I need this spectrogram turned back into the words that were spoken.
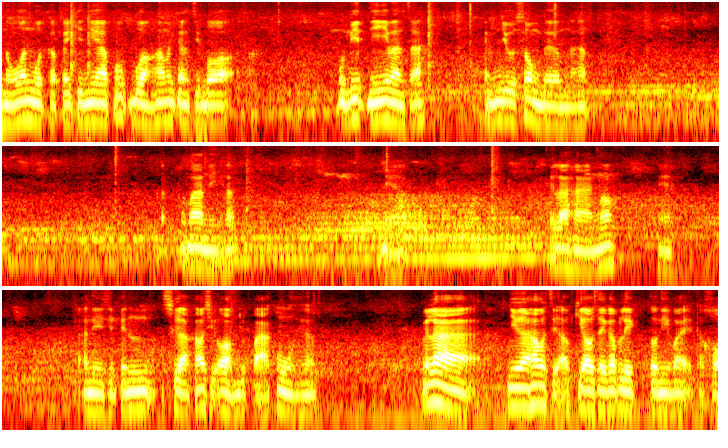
หนูมันหมดกับไปกินเหยื่อปุ๊บบ่วงเขามันจังสิบ่บ่บิดนี้มันซะให้มันอยู่ทรงเดิมนะครับ ประมาณนี้ครับเนี่ยครับ เวลาหางเนาะเนี่ยอันนี้สิเป็นเสือเขาสิออมอยู่ปากหูครับ เวลาเหยื่อเขาก็สิเอาเกี่ยวใส่กับเหล็กตัวนี้ไว้ตะขอ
